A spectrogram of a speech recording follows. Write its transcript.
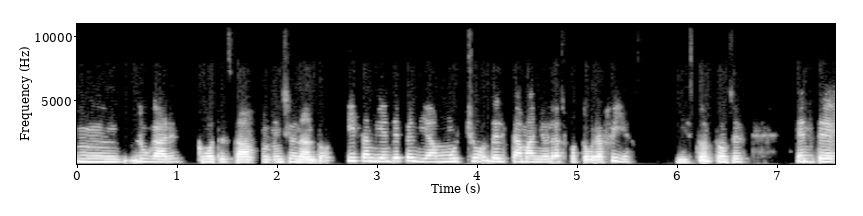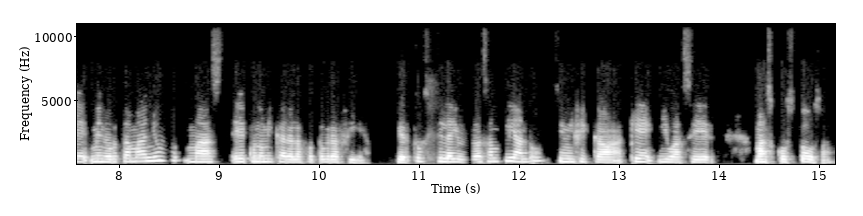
mm, lugares, como te estaba mencionando, y también dependía mucho del tamaño de las fotografías, ¿listo? Entonces, entre menor tamaño, más económica era la fotografía, ¿cierto? Si la ibas ampliando, significaba que iba a ser más costosa.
